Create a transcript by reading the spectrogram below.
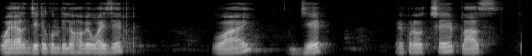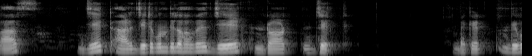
ওয়াই আর জেটে গুণ দিলে হবে ওয়াই জেড ওয়াই জেড এরপরে হচ্ছে প্লাস প্লাস জেড আর জেটে গুণ দিলে হবে জেড ডট জেড ব্যাকেট দেব।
